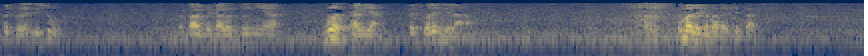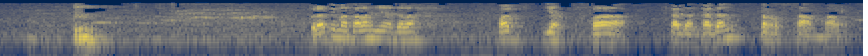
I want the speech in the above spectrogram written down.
kecuali yang disuruh. Tetapi kalau dunia buat kalian kecuali yang dilarang. Kembali kepada kita. Berarti masalahnya adalah qad kadang-kadang tersamar.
